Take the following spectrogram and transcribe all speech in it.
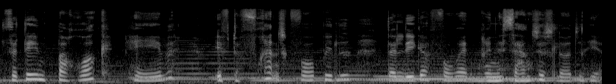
Så det er en barokk have efter fransk forbilde, der ligger foran renessanceslottet her.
